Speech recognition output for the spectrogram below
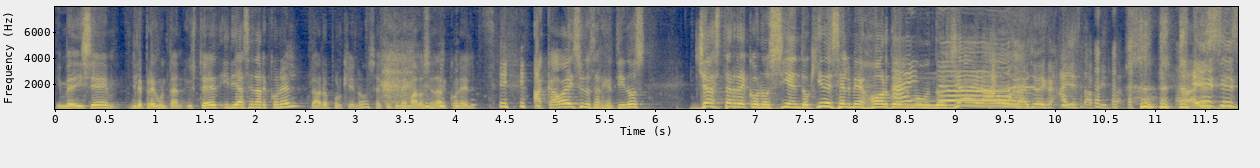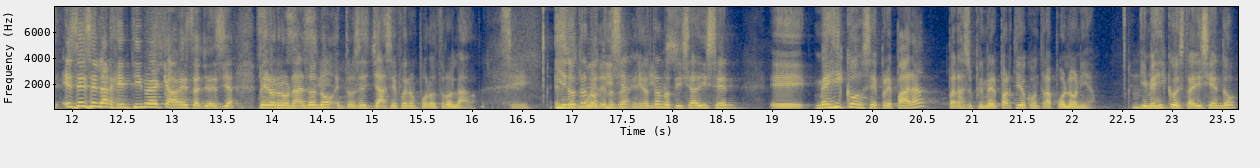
Y me dice, y le preguntan, ¿usted iría a cenar con él? Claro, ¿por qué no? O sea, ¿qué tiene malo cenar con él? Acaba de decir los argentinos, ya está reconociendo quién es el mejor del ¡Ay, mundo, no! ya era hora. Yo dije, ahí está Pita. ese, es, ese es el argentino de cabeza, yo decía. Pero Sí, Ronaldo sí. no, entonces ya se fueron por otro lado. Sí. Y en otra, noticia, en otra noticia dicen, eh, México se prepara para su primer partido contra Polonia. Y México está diciendo,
